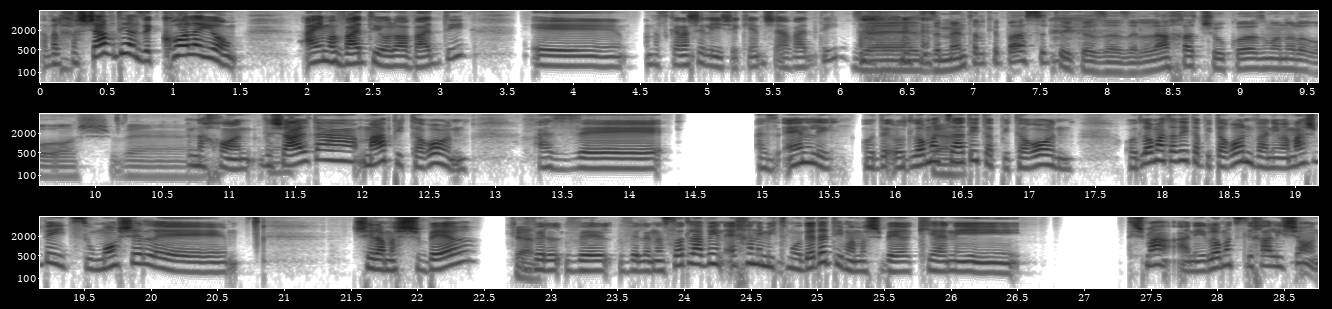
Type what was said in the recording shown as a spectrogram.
אבל חשבתי על זה כל היום, האם עבדתי או לא עבדתי? Uh, המסקנה שלי היא שכן, שעבדתי. זה, זה mental capacity כזה, זה לחץ שהוא כל הזמן על הראש. ו... נכון, כן. ושאלת מה הפתרון. אז, uh, אז אין לי, עוד, עוד לא כן. מצאתי את הפתרון. עוד לא מצאתי את הפתרון, ואני ממש בעיצומו של, uh, של המשבר, כן. ו- ו- ולנסות להבין איך אני מתמודדת עם המשבר, כי אני... תשמע, אני לא מצליחה לישון,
